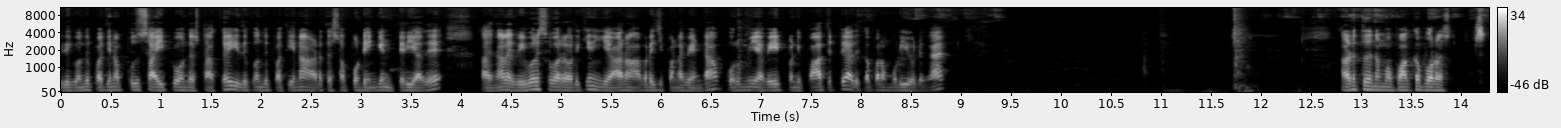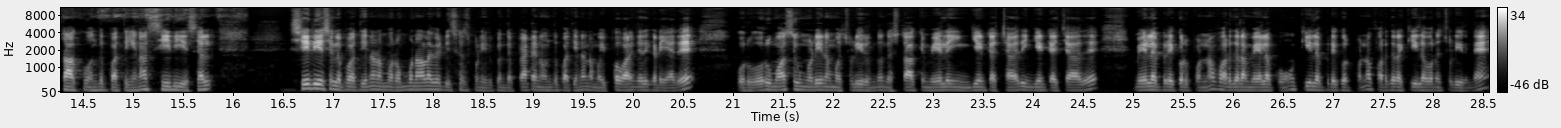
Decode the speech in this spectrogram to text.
இதுக்கு வந்து பார்த்திங்கன்னா புதுசாக ஐப்போ வந்த ஸ்டாக்கு இதுக்கு வந்து பார்த்தீங்கன்னா அடுத்த சப்போர்ட் எங்கேன்னு தெரியாது. அதனால் ரிவர்ஸ் வர வரைக்கும் நீங்கள் யாரும் ஆவரேஜ் பண்ண வேண்டாம். பொறுமையாக வெயிட் பண்ணி பார்த்துட்டு அதுக்கப்புறம் முடிவெடுங்க. அடுத்தது நம்ம பார்க்க போகிற ஸ்டாக் வந்து பார்த்திங்கன்னா சிடிஎஸ்எல் சிடிஎஸ்எல்ல பார்த்தீங்கன்னா நம்ம ரொம்ப நாளாகவே டிஸ்கஸ் பண்ணியிருக்கோம். இந்த பேட்டர்ன் வந்து பார்த்திங்கன்னா நம்ம இப்போ வரைஞ்சது கிடையாது. ஒரு ஒரு மாதத்துக்கு முன்னாடியே நம்ம சொல்லியிருந்தோம் இந்த ஸ்டாக்கு மேலே இங்கேயும் டச் ஆகுது இங்கேயும் டச் ஆகுது. மேலே பிரேக் அவுட் பண்ணால் ஃபர்தராக மேலே போகும். கீழே பிரேக் அவுட் பண்ணால் ஃபர்தராக கீழே வரும்னு சொல்லியிருந்தேன்.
